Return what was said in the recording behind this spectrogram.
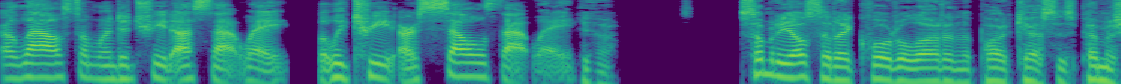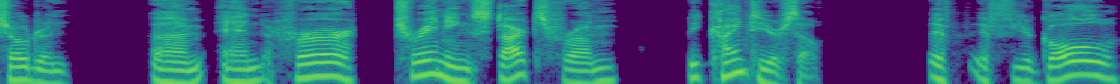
allow someone to treat us that way, but we treat ourselves that way. Yeah. Somebody else that I quote a lot on the podcast is Pema Chodron. Um, and her training starts from be kind to yourself. If, if your goal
